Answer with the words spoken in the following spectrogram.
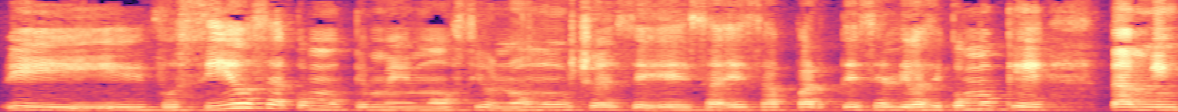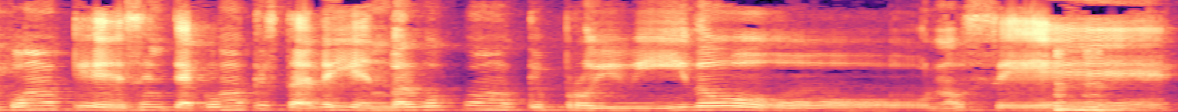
y, pues sí, o sea, como que me emocionó mucho ese, esa, esa parte de ese libro, así como que también como que sentía como que estaba leyendo algo como que prohibido o no sé.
